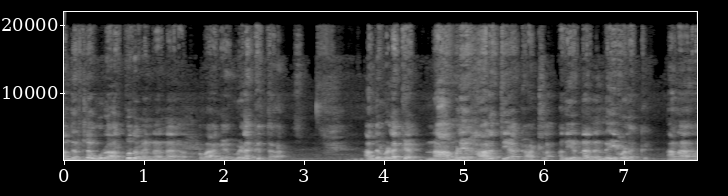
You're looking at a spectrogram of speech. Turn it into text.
அந்த இடத்துல ஒரு அற்புதம் என்னென்னா அவன் அங்கே விளக்கு தரான் அந்த விளக்கை நாமளே ஹாரத்தியாக காட்டலாம். அது என்னென்னு நெய் விளக்கு. ஆனால்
